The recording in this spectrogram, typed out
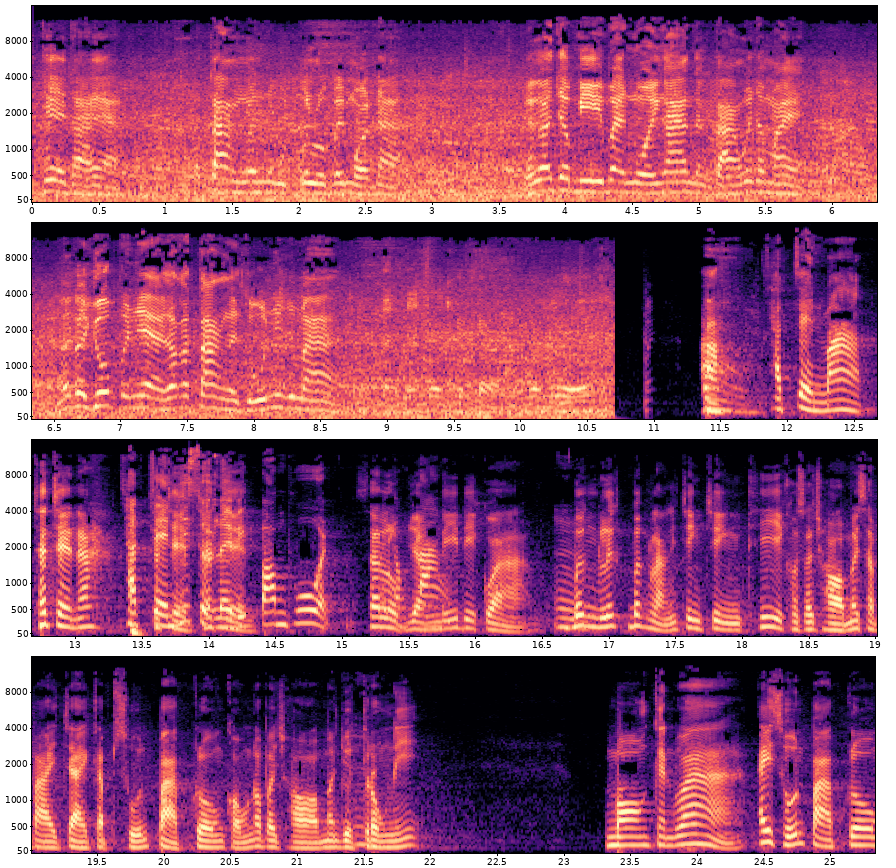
ประเทศไทยอะตั้งกันอุกรุดไปหมดน่ะแล้วก็จะมีหน่วยงานต่างๆ ไว้ทำไม แล้วก็ยุบไปเนี่ยแล้วก็ตั้งในศูนย์นี้ขึ้นมาอะโอ้ชัดเจนมาก ชัดเจนนะชัดเจนที่สุดเลยชัจนบิ๊กป้อมพูดสรุปไม่ต้อย่างตั้นี้ดีกว่า อืม เบื้องลึกเบื้องหลังจริง ๆ ที่คสชไม่สบายใจกับศูนย์ปราบโกงของนปชมันอยู่ตรงนี้ มองกันว่า ไอ้ศูนย์ปราบโกง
